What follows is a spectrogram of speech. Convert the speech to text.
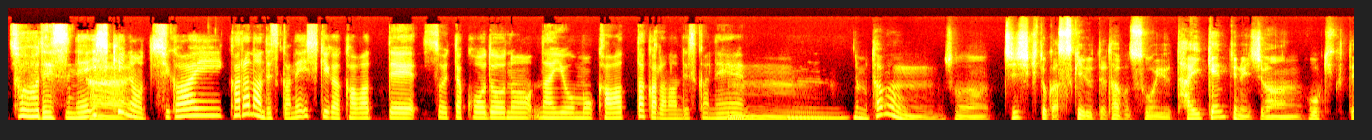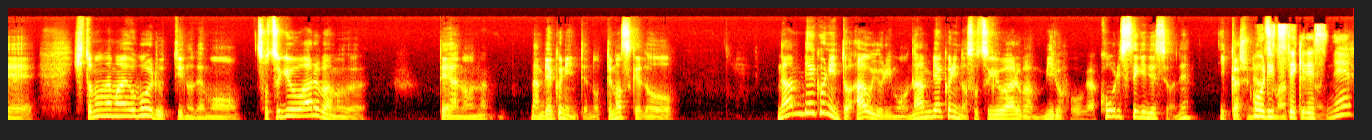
そうですね。はい意識の違いからなんですかね。意識が変わって、そういった行動の内容も変わったからなんですかうね。うんんでも多分、その知識とかスキルって多分そういう体験っていうのが一番大きくて、人の名前を覚えるっていうのでも、卒業アルバムであのな何百人って載ってますけど、何百人と会うよりも何百人の卒業アルバム見る方が効率的ですよね。一箇所に効率的ですね。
